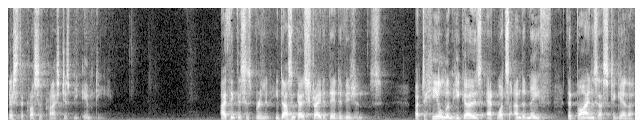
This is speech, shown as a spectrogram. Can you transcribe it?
Lest the cross of Christ just be empty. I think this is brilliant. He doesn't go straight at their divisions, but to heal them, he goes at what's underneath that binds us together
